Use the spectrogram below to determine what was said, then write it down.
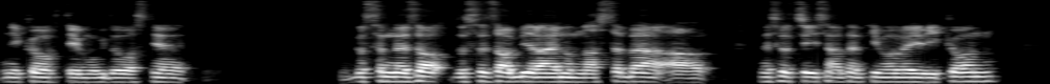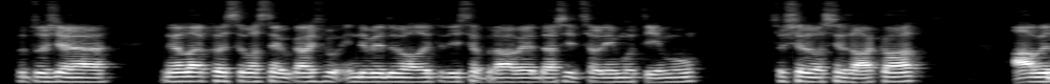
někoho v týmu, kdo vlastně kdo se, neza, kdo se zabírá jenom na sebe a nesoustředí se na ten týmový výkon, protože nejlépe se vlastně ukážou individuality, když se právě daří celému týmu, což je vlastně základ. A aby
